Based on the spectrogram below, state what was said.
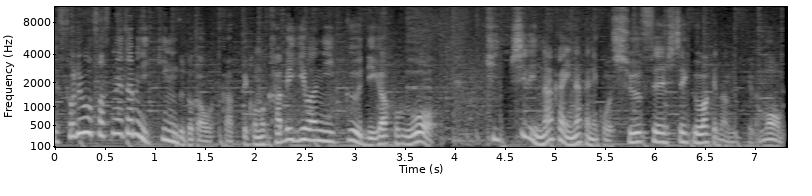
で、それをさせないためにキングとかを使って、この壁際に行くディガホグをきっちり中に中にこう修正していくわけなんですけども、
